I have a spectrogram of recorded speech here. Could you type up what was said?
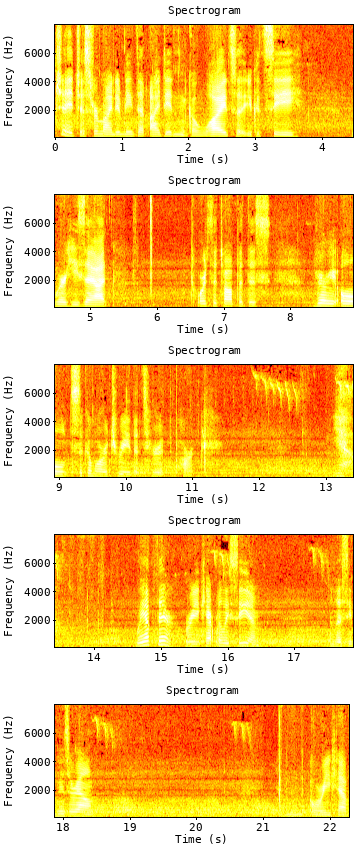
Jay just reminded me that I didn't go wide so that you could see where he's at. Towards the top of this very old sycamore tree that's here at the park. Yeah. Way up there, where you can't really see him unless he moves around. And, or you have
